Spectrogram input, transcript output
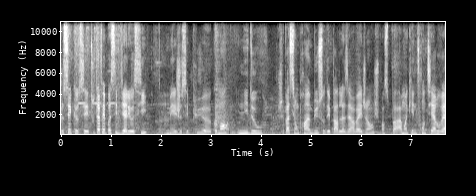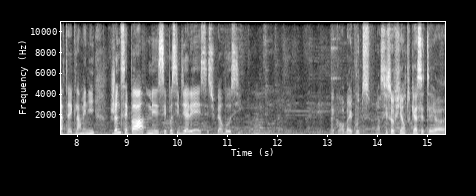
Je sais que c'est tout à fait possible d'y aller aussi, mais je sais plus euh, comment ni de où. Je sais pas si on prend un bus au départ de l'Azerbaïdjan, je pense pas, à moins qu'il y ait une frontière ouverte avec l'Arménie. Je ne sais pas, mais c'est possible d'y aller et c'est super beau aussi. D'accord, bah écoute, merci Sophie. En tout cas, c'était, euh,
